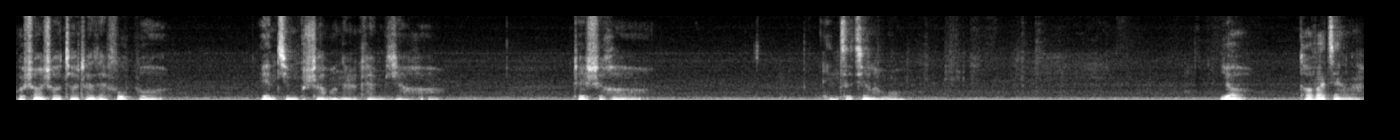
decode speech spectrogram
我双手交叉在腹部，眼睛不知道往哪看比较好。这时候，英子进了屋。哟，头发剪了。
